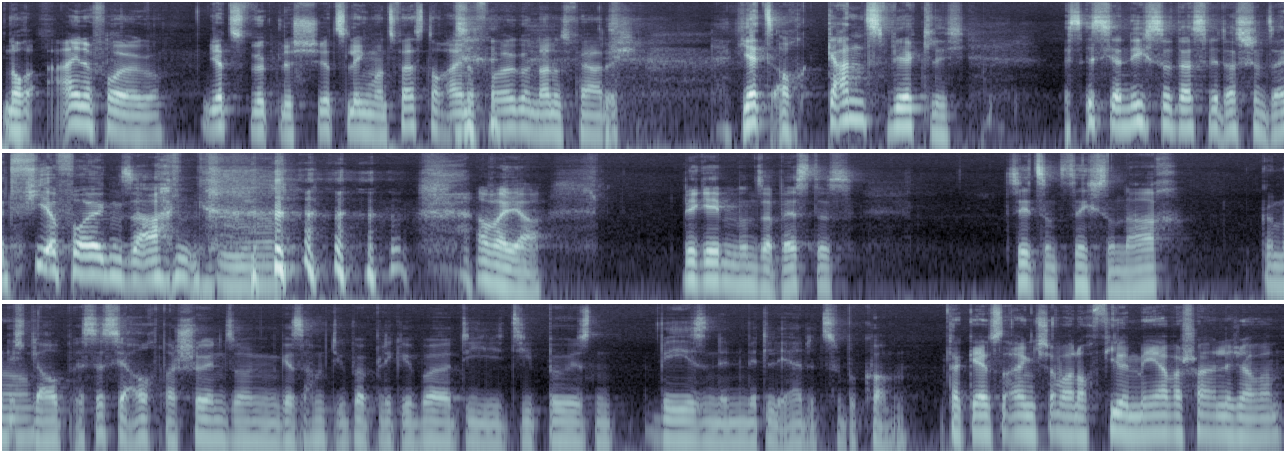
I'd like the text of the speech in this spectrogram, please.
Noch eine Folge. Jetzt wirklich, jetzt legen wir uns fest, noch eine Folge und dann ist fertig. Jetzt auch ganz wirklich. Es ist ja nicht so, dass wir das schon seit vier Folgen sagen. Ja. Aber ja, wir geben unser Bestes. Seht's uns nicht so nach. Genau. Ich glaube, es ist ja auch mal schön, so einen Gesamtüberblick über die, die bösen Wesen in Mittelerde zu bekommen. Da gäbe es eigentlich aber noch viel mehr wahrscheinlich, aber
